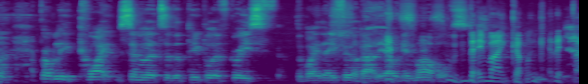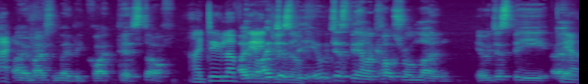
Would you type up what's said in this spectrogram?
probably quite similar to the people of Greece, the way they feel about the Elgin marbles. they might come and get it back. I imagine they'd be quite pissed off. I do love the I, I just the North. be, it would just be on a cultural loan. It would just be. Uh, Yeah.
